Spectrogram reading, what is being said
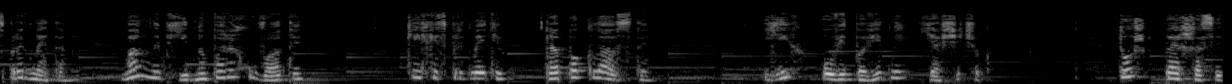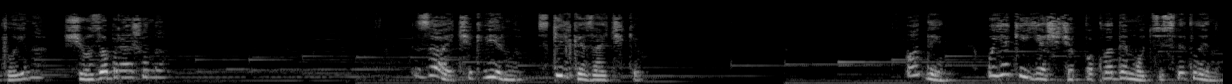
З предметами вам необхідно порахувати кількість предметів та покласти їх у відповідний ящичок. Тож перша світлина, що зображено? Зайчик, вірно. Скільки зайчиків? Один. У який ящичок покладемо цю світлину?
